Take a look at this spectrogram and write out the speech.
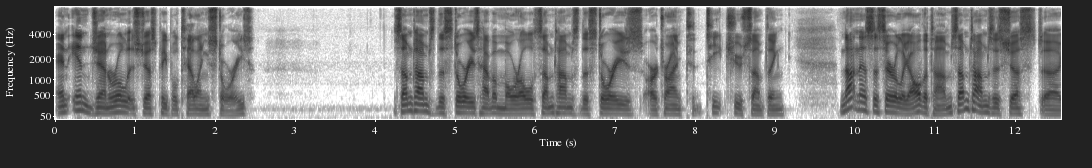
And in general, it's just people telling stories. Sometimes the stories have a moral, sometimes the stories are trying to teach you something. Not necessarily all the time. Sometimes it's just uh,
